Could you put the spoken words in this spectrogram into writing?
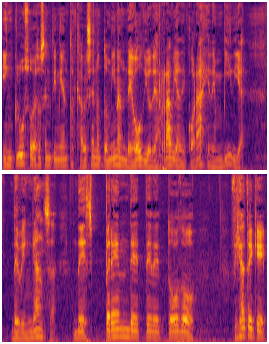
incluso de esos sentimientos que a veces nos dominan de odio, de rabia, de coraje, de envidia, de venganza. Despréndete de todo. Fíjate que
